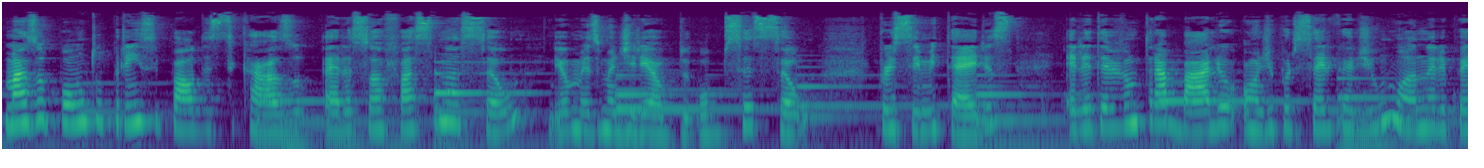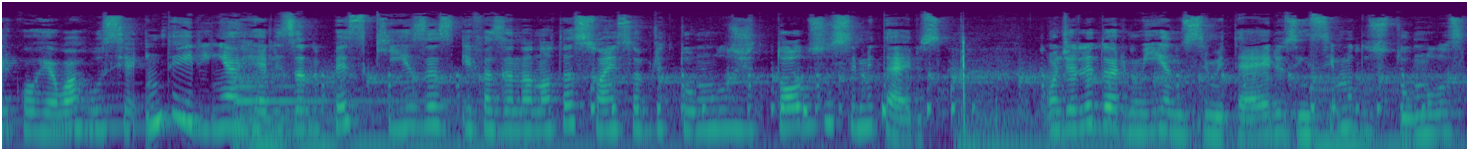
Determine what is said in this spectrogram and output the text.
mas o ponto principal desse caso era sua fascinação, eu mesma diria obsessão, por cemitérios. Ele teve um trabalho onde, por cerca de um ano, ele percorreu a Rússia inteirinha realizando pesquisas e fazendo anotações sobre túmulos de todos os cemitérios onde ele dormia nos cemitérios, em cima dos túmulos.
